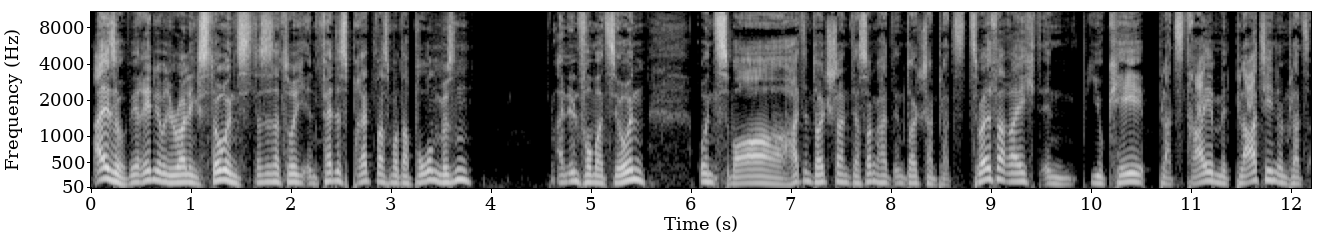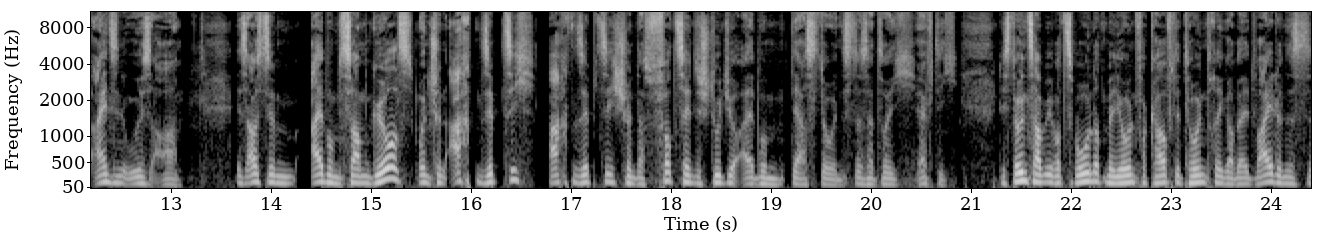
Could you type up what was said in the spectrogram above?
Also, wir reden über die Rolling Stones. Das ist natürlich ein fettes Brett, was wir da bohren müssen an Informationen. Und zwar hat in Deutschland, der Song hat in Deutschland Platz 12 erreicht, in UK Platz 3 mit Platin und Platz 1 in den USA. Ist aus dem Album Some Girls und schon 78, 78 schon das 14. Studioalbum der Stones. Das ist natürlich heftig. Die Stones haben über 200 Millionen verkaufte Tonträger weltweit und ist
